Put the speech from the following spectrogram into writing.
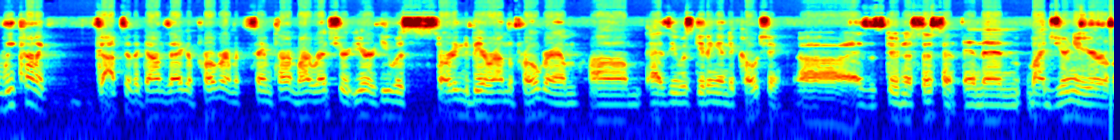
we kind of got to the Gonzaga program at the same time. My redshirt year, he was starting to be around the program um, as he was getting into coaching uh, as a student assistant, and then my junior year of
